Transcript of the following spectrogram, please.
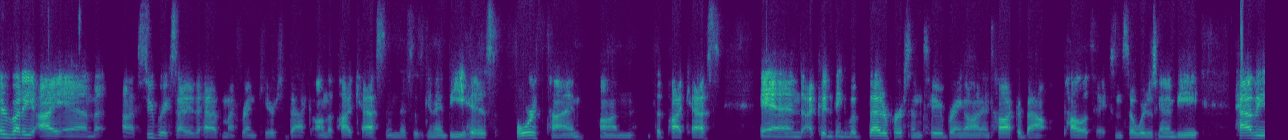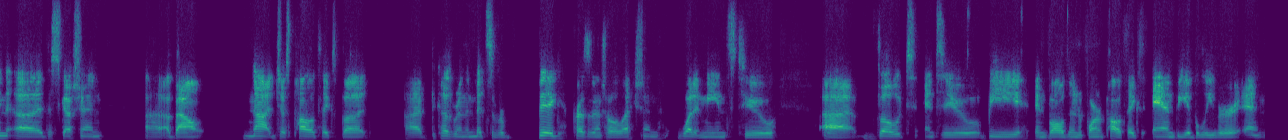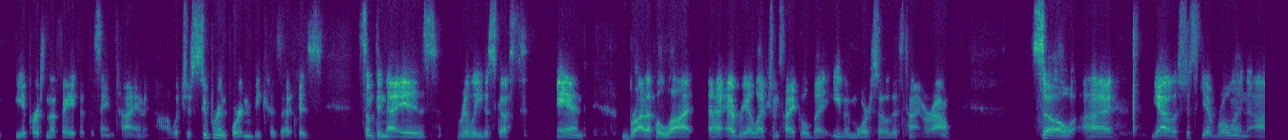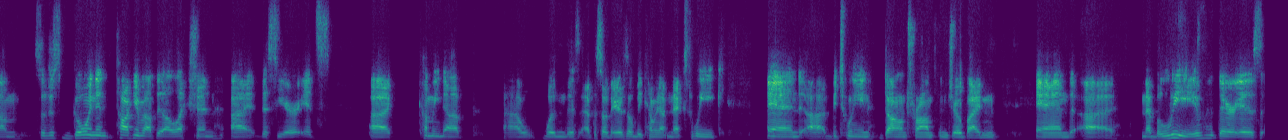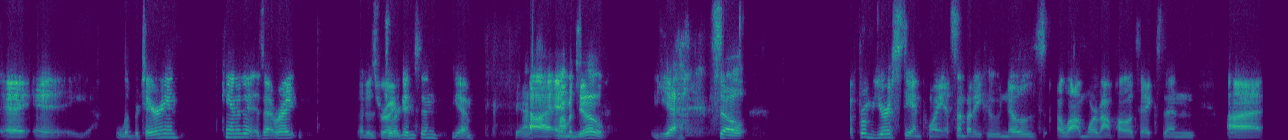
Everybody, I am uh, super excited to have my friend Keirsh back on the podcast, and this is going to be his fourth time on the podcast. And I couldn't think of a better person to bring on and talk about politics. And so we're just going to be having a discussion uh, about not just politics, but uh, because we're in the midst of a big presidential election, what it means to uh, vote and to be involved in informed politics and be a believer and be a person of faith at the same time, uh, which is super important because that is something that is really discussed and brought up a lot uh, every election cycle, but even more so this time around. So, uh, yeah, let's just get rolling. Um, so, just going and talking about the election uh, this year, it's uh, coming up uh, when this episode airs, it'll be coming up next week. And uh, between Donald Trump and Joe Biden, and uh, and I believe there is a, a, libertarian candidate. Is that right? That is right. Jorgensen. Yeah. Yeah. Uh, and, Mama Joe. Yeah. So, from your standpoint, as somebody who knows a lot more about politics and uh,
